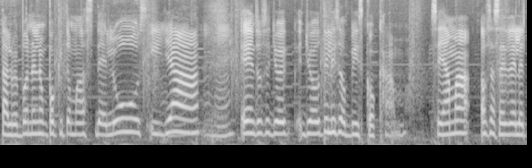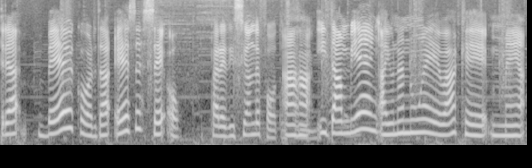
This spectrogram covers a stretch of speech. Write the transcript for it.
tal vez ponerle un poquito más de luz y ya. Entonces yo, yo utilizo ViscoCam. Se llama, o sea, se deletrea B corta S C O. Para edición de fotos. Ajá. también. Y también hay una nueva que me, ha-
